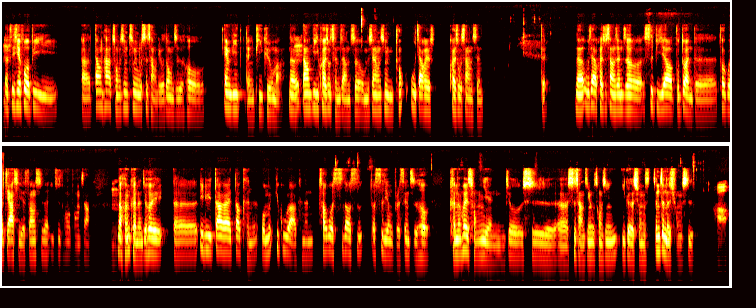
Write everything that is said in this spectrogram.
那这些货币呃，当它重新进入市场流动之后。MV 等于 PQ 嘛，那当 V 快速成长之后，我们相信通物价会快速上升。对，那物价快速上升之后，势必要不断的透过加息的方式来抑制通货膨胀。那很可能就会呃利率大概到可能我们预估啦，可能超过四到四到四点五 percent 之后，可能会重演就是呃市场进入重新一个熊真正的熊市。好。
